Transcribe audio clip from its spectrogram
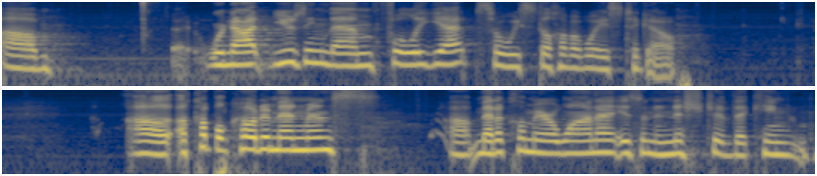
um, we're not using them fully yet, so we still have a ways to go. Uh, a couple code amendments. Uh, medical marijuana is an initiative that came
